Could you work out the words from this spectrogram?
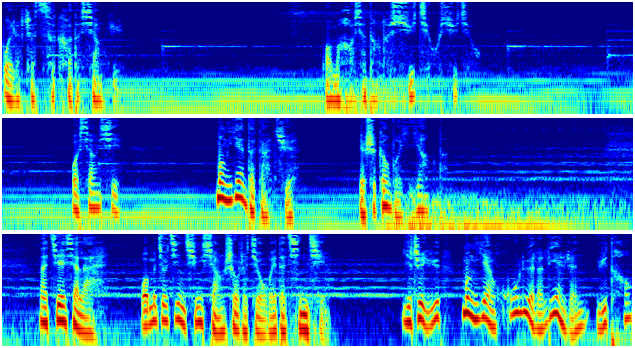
为了这此刻的相遇，我们好像等了许久许久。我相信，梦魇的感觉也是跟我一样的。那接下来，我们就尽情享受着久违的亲情，以至于梦魇忽略了恋人于涛。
